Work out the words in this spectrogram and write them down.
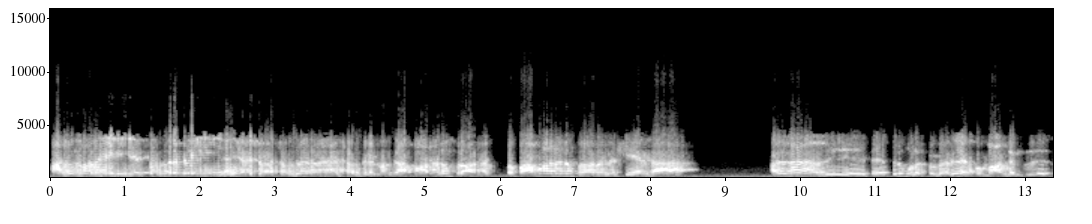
அதனால நீங்க சந்திரத்திலேயே சந்திரன் சந்திரன் வந்து அமானனும் பிராணன். அமானனும் பிராணனும் சேர்ந்தா அதுதான் வந்து திருமூலர் சொல்றாரு. அப்ப மாங்கன்று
